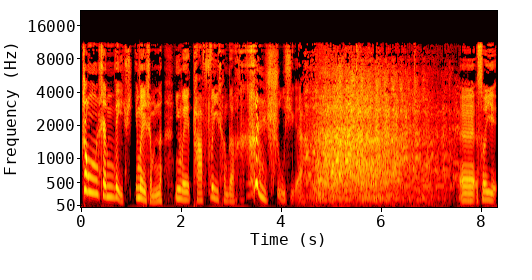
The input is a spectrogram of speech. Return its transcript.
终身未娶，因为什么呢？因为他非常的恨数学啊。呃，所以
